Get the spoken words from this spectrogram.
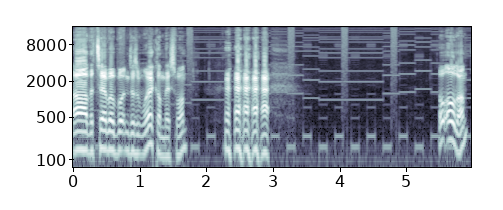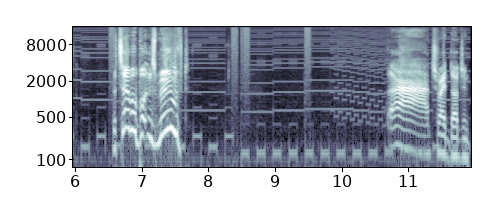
Oh, the turbo button doesn't work on this one. oh, hold on. The turbo button's moved! Ah, tried dodging.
